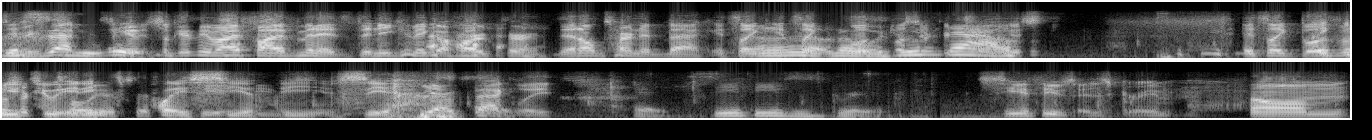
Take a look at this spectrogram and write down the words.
Just exactly. So, give- so give me my five minutes. Then you can make a hard turn. Then I'll turn it back. It's like No, it's no, like no, both we're of us are it controlling. this- It's like both like of us you are two controlling idiots a ship play in Sea of Thieves. Yeah. Yeah, exactly. Hey, Sea of Thieves is great. Sea of Thieves is great. Um,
